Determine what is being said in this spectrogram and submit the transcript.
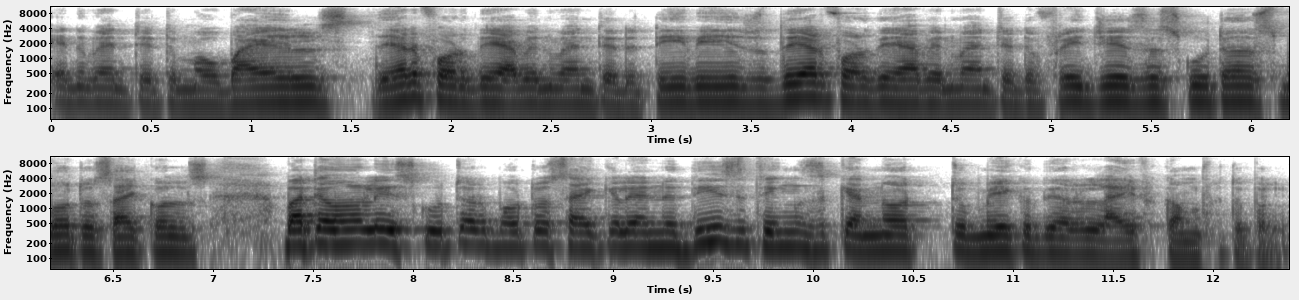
invented mobiles. Therefore they have invented tvs therefore they have invented fridges scooters motorcycles. But only scooter motorcycle and these things cannot make their life comfortable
